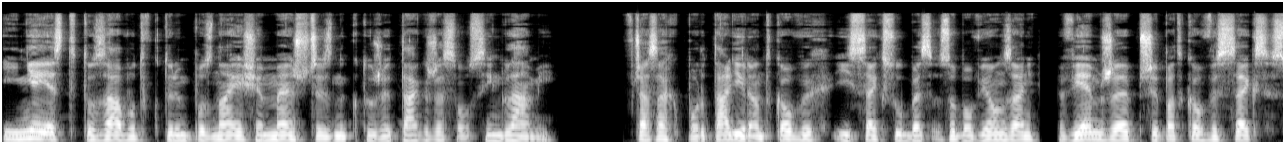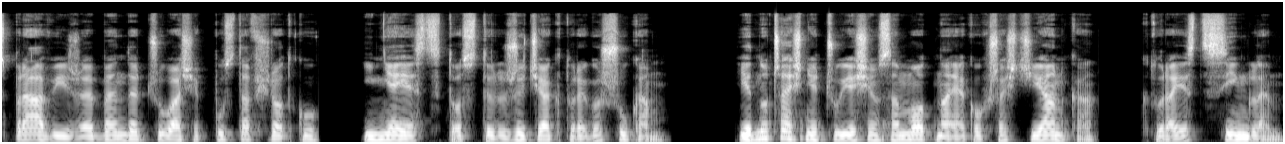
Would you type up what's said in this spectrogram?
i nie jest to zawód, w którym poznaje się mężczyzn, którzy także są singlami. W czasach portali randkowych i seksu bez zobowiązań wiem, że przypadkowy seks sprawi, że będę czuła się pusta w środku i nie jest to styl życia, którego szukam. Jednocześnie czuję się samotna jako chrześcijanka, która jest singlem.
